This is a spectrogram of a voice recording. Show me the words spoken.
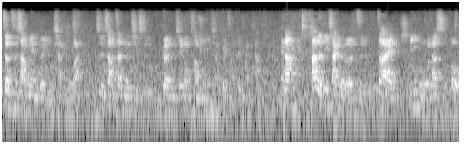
政治上面的影响以外，事实上战争其实跟金融上面影响非常非常大。那他的第三个儿子在英国那时候，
